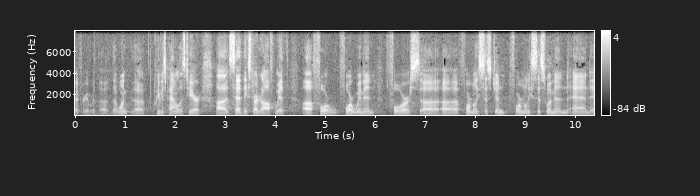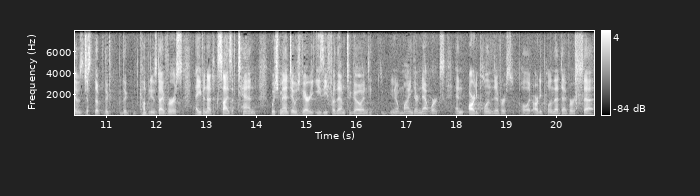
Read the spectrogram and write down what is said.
I forget what the the one uh, previous panelist here uh, said they started off with four four women four uh, uh, formerly cisgen formerly cis women and it was just the, the the company was diverse even at a size of 10 which meant it was very easy for them to go and you know mind their networks and already pull in the diverse already pull in that diverse set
